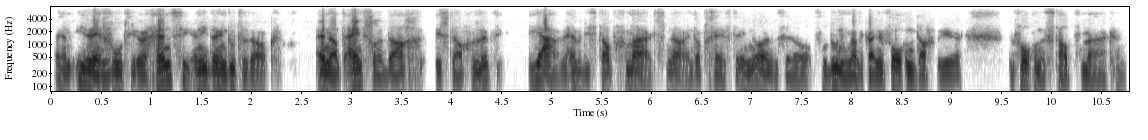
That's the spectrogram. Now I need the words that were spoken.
En iedereen mhm. voelt die urgentie en iedereen doet het ook. En aan het eind van de dag is het nou gelukt. Ja, we hebben die stap gemaakt. Nou, en dat geeft enorm veel voldoening, want dan kan je de volgende dag weer de volgende stap maken.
